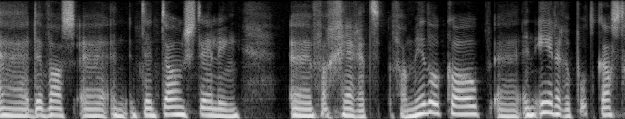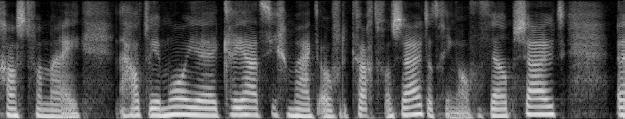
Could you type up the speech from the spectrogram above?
Uh, er was een tentoonstelling uh, van Gerrit van Middelkoop, uh, een eerdere podcastgast van mij, had weer mooie creatie gemaakt over de kracht van Zuid. Dat ging over Velp Zuid. Uh,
